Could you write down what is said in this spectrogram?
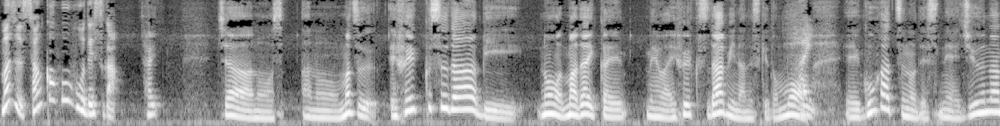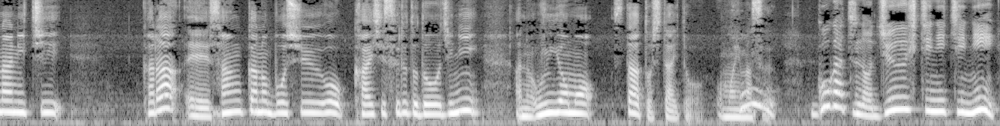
まず参加方法ですが。はい。じゃあ、あの、あの、まず FX ダービーの、まあ、第1回目は FX ダービーなんですけども、はい、えー、5月のですね、17日から、えー、参加の募集を開始すると同時に、あの、運用もスタートしたいと思います。5月の17日に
